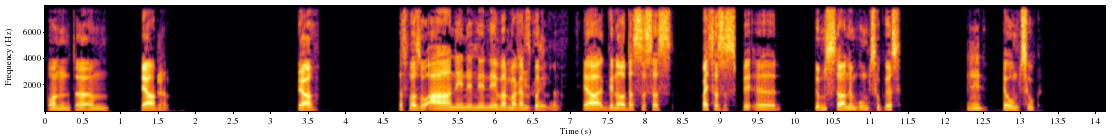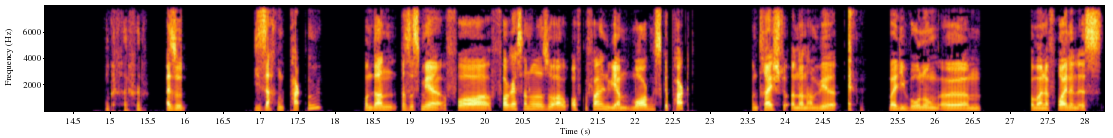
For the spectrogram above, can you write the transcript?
Und ähm, ja. Ja. Ja. Das war so, ah, nee, nee, nee, nee, warte mal ganz kurz. Ne? Ja, genau, das ist das, weißt du, was das äh, Dümmste an einem Umzug ist? Mhm. Der Umzug. Also die Sachen packen und dann, das ist mir vor vorgestern oder so au- aufgefallen, wir haben morgens gepackt und drei Stunden, und dann haben wir, weil die Wohnung ähm, von meiner Freundin ist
